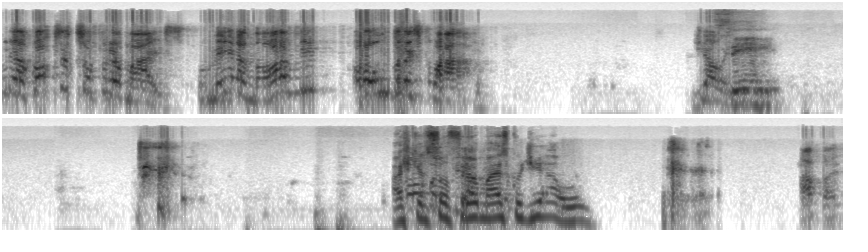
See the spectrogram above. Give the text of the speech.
Muriel, qual que você sofreu mais? O 69 ou o 124? De Aue. Sim. Acho que ele sofreu mais com o dia 8. Rapaz.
